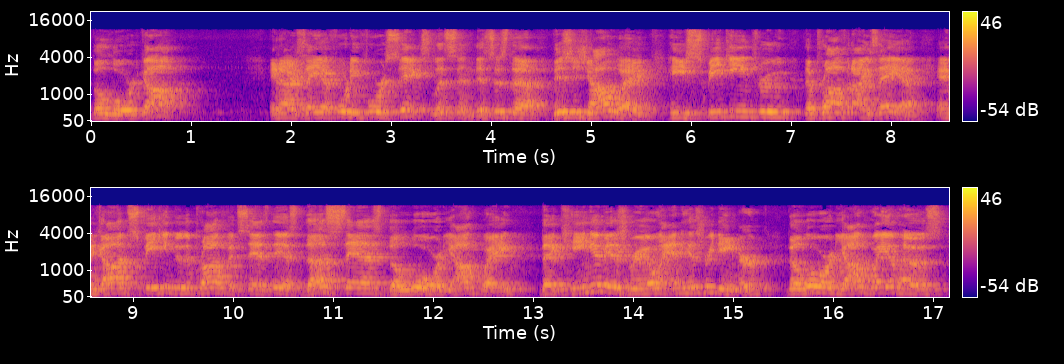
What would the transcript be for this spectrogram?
the Lord God. In Isaiah 44, 6, listen, this is the this is Yahweh. He's speaking through the prophet Isaiah. And God speaking through the prophet says this, Thus says the Lord Yahweh, the King of Israel and his Redeemer, the Lord Yahweh of hosts.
